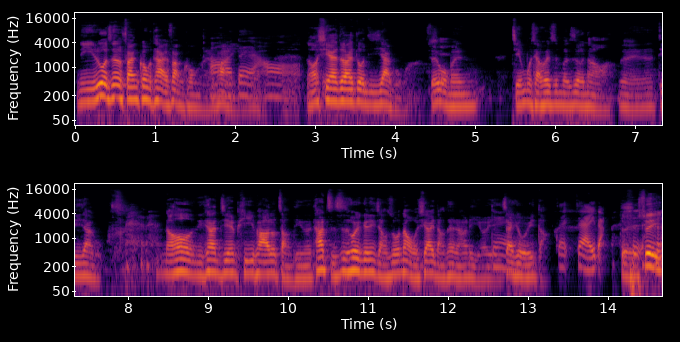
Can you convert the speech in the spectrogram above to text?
你如果真的翻空，他还放空，还怕你？对啊，哦。然后现在都在做低价股嘛，所以我们节目才会这么热闹啊。对，低价股。然后你看今天噼啪都涨停了，他只是会跟你讲说，那我下一档在哪里而已，再给我一档，再再来一档。对，所以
